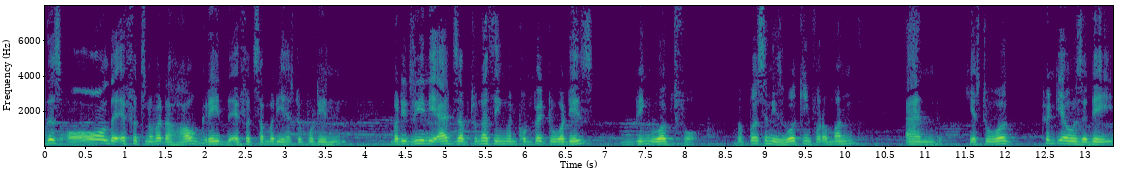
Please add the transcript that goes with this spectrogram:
this all the efforts, no matter how great the effort somebody has to put in, but it really adds up to nothing when compared to what is being worked for. If a person is working for a month and he has to work 20 hours a day,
